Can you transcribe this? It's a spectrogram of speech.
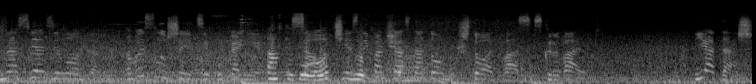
На связи Лондон. Вы слушаете. Автопилот Самый честный подкаст о том, что от вас скрывают. Я Таш.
